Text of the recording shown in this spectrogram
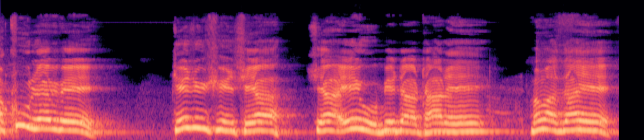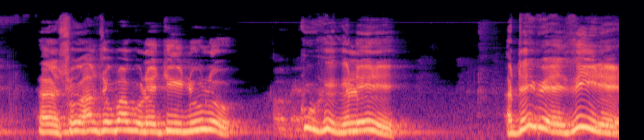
အခုလည်းပဲကျေးဇူးရှင်ဆရာဆရာအေးကိုမေတ္တာထားတယ်မမသားရဲ့အဲဆိုဟန်ဆိုဘကိုလည်းကြည်နူးလို့ခုခေတ်ကလေးတွေအတိတ်ပဲသိတယ်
